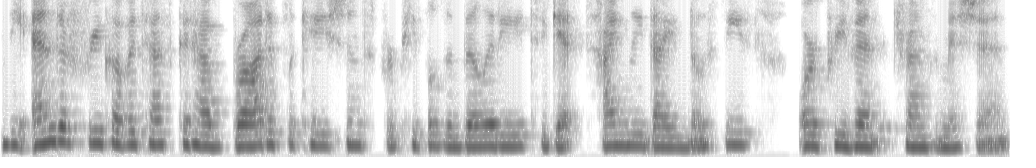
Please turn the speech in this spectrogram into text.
the end of free COVID tests could have broad implications for people's ability to get timely diagnoses or prevent transmission.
